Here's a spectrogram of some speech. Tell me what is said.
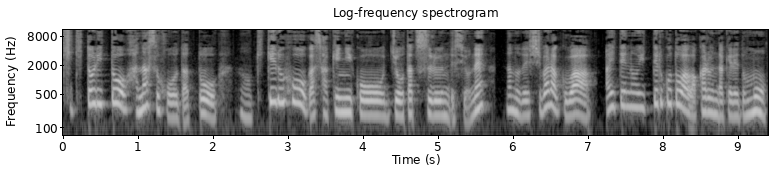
聞き取りと話す方だと、聞ける方が先にこう上達するんですよね。なのでしばらくは相手の言ってることはわかるんだけれども、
